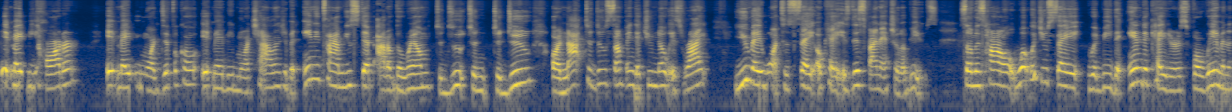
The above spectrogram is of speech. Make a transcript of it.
it may be harder, it may be more difficult, it may be more challenging, but anytime you step out of the realm to do to, to do or not to do something that you know is right, you may want to say, okay, is this financial abuse? So, Ms. Hall, what would you say would be the indicators for women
